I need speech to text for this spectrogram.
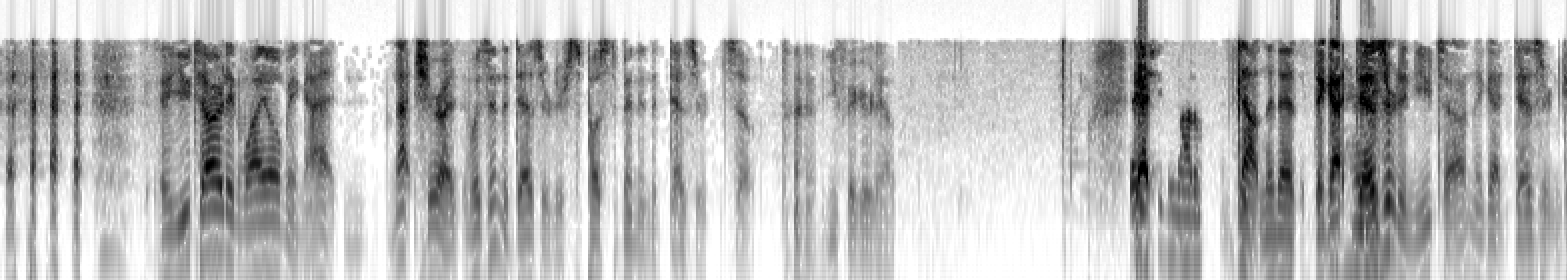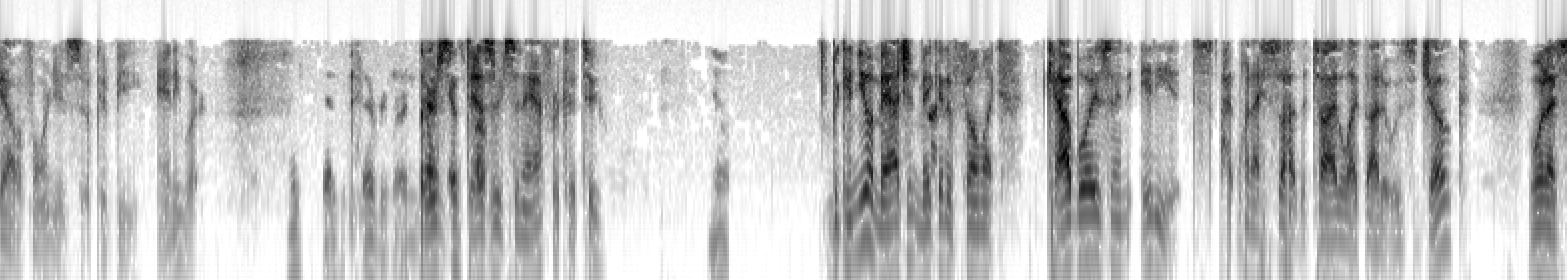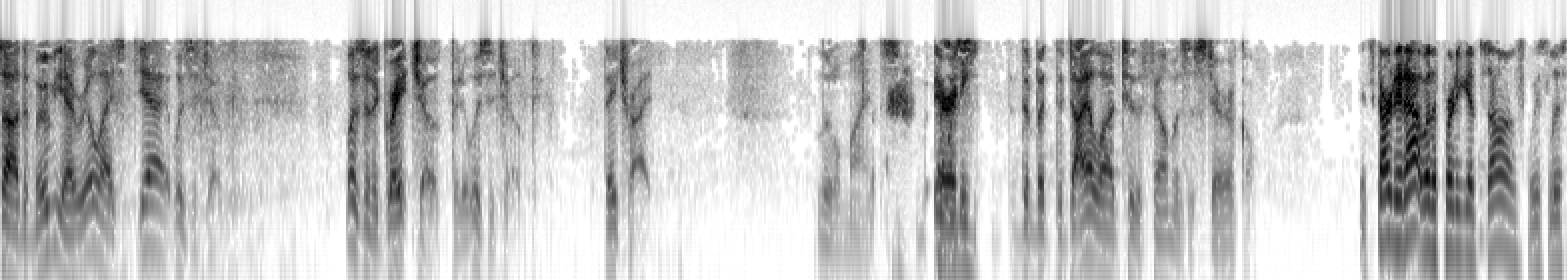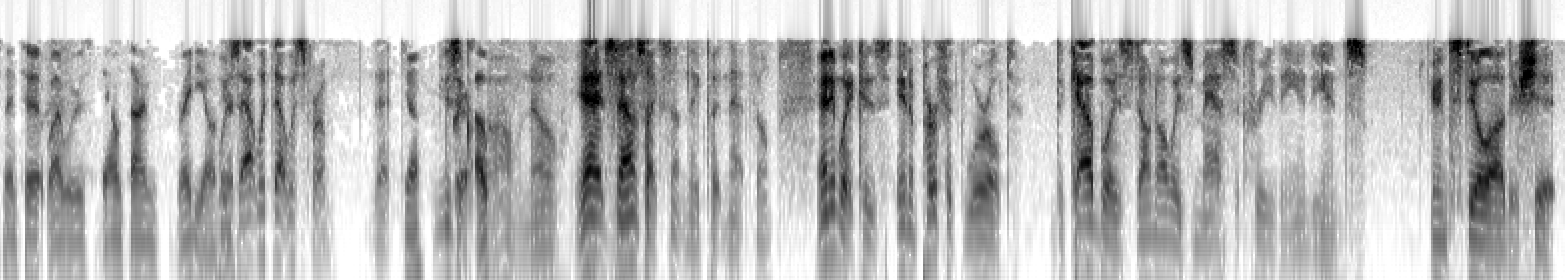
Utah and Wyoming. I, I'm not sure. I was in the desert. They're supposed to have been in the desert, so you figure it out. They got, a lot of out in the desert. They got desert in Utah, and they got desert in California, so it could be anywhere. There's deserts everywhere. There's deserts in Africa too. Yeah. But can you imagine making a film like Cowboys and Idiots? I, when I saw the title, I thought it was a joke. When I saw the movie, I realized, yeah, it was a joke. It wasn't a great joke, but it was a joke. They tried. Little minds. It Was, the, but the dialogue to the film was hysterical. It started out with a pretty good song. We was listening to it while we was downtime radio. Was here. that what that was from? That yeah. music? Oh. oh no! Yeah, it sounds like something they put in that film. Anyway, because in a perfect world, the cowboys don't always massacre the Indians and steal all their shit.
